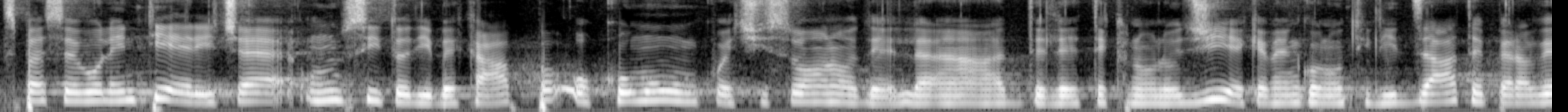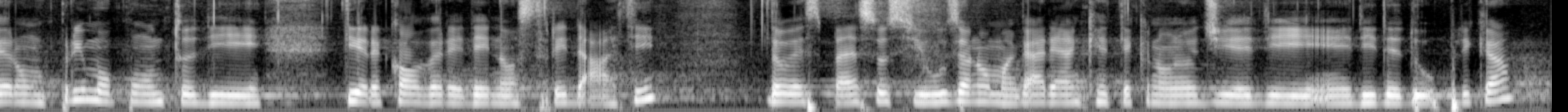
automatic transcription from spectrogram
Spesso e volentieri c'è un sito di backup o comunque ci sono del, delle tecnologie che vengono utilizzate per avere un primo punto di, di recovery dei nostri dati, dove spesso si usano magari anche tecnologie di, di deduplica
